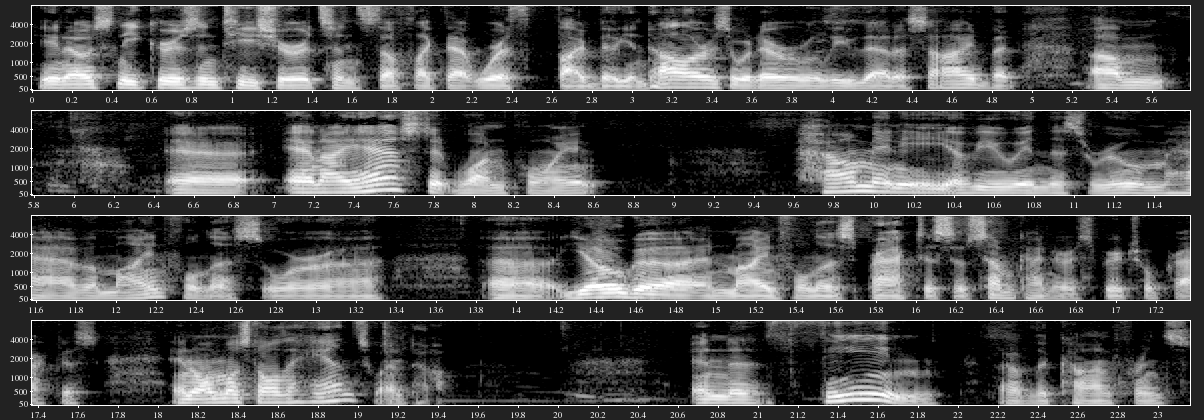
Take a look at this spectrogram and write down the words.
you know, sneakers and t shirts and stuff like that worth $5 billion or whatever. We'll leave that aside. But, um, uh, and I asked at one point, how many of you in this room have a mindfulness or a, a yoga and mindfulness practice of some kind or a spiritual practice? And almost all the hands went up. And the theme of the conference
